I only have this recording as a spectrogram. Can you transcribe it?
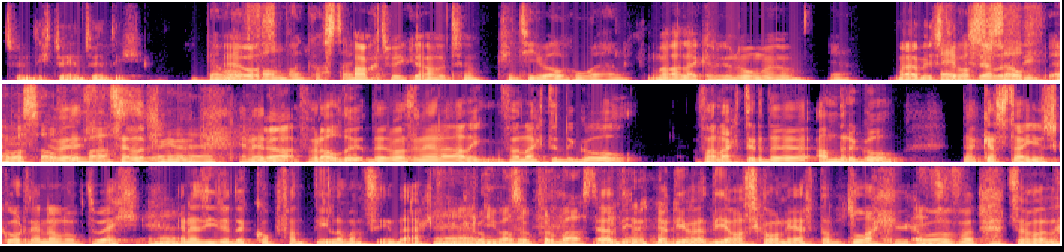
2022. Ik ben wel fan van Castanje. Acht weken oud, ja. Ik vind die wel goed eigenlijk. Maar lekker genomen, ja. Maar hij wist Hij het was zelf, zelf, niet. hij was zelf hij wist het zelf niet. Ja, ja. En hij Ja. doet- vooral, de, er was een herhaling van achter de goal. Van achter de andere goal. Dat Castanje scoort en dan loopt weg. En dan zie je de kop van Tielemans in de achtergrond. Ja, die was ook verbaasd. Ja, die, maar die, die was gewoon echt aan het lachen. Gewoon van, zo van,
